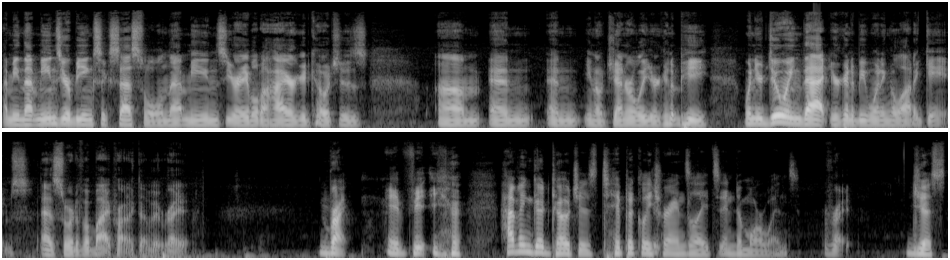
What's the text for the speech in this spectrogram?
I mean, that means you're being successful and that means you're able to hire good coaches. Um, and, and, you know, generally you're going to be, when you're doing that, you're going to be winning a lot of games as sort of a byproduct of it, right? Right. If it, having good coaches typically translates into more wins. Right. Just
